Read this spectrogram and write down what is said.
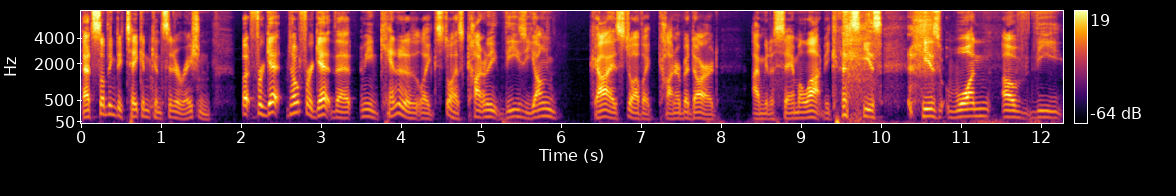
that's something to take in consideration. But forget, don't forget that I mean, Canada like still has Connor. These young guys still have like Connor Bedard. I'm gonna say him a lot because he's he's one of the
